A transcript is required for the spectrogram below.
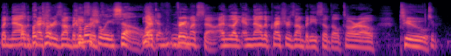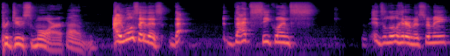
But now the but pressure co- is on Benicio. commercially so. Yeah, Like, uh, very much so. And like, and now the pressure is on Benicio del Toro to, to, produce more. Um, I will say this that that sequence it's a little hit or miss for me.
